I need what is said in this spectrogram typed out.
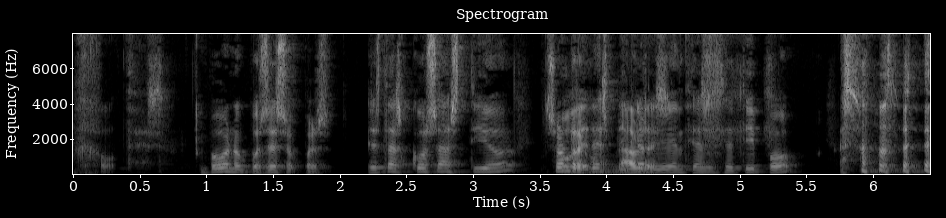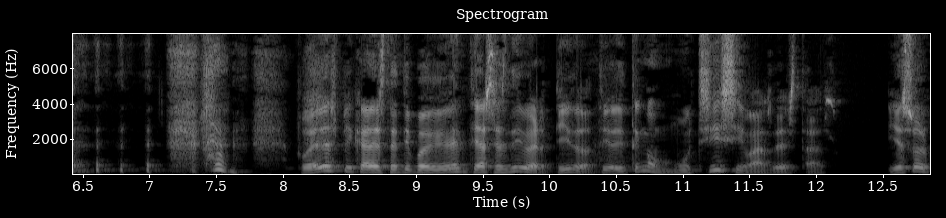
Joder. Pues bueno, pues eso, pues estas cosas, tío, Son poder explicar vivencias de este tipo. poder explicar este tipo de vivencias es divertido, tío. Y tengo muchísimas de estas. Y eso es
